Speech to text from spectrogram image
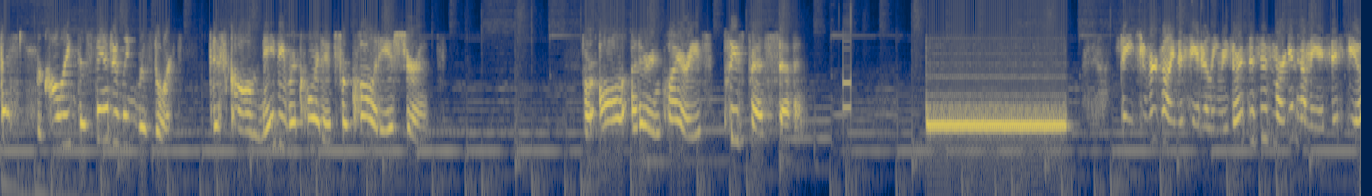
Thank you for calling the Sanderling Resort. This call may be recorded for quality assurance. For all other inquiries, please press 7. Thank you for calling the Sanderling Resort. This is Morgan. How may I assist you?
